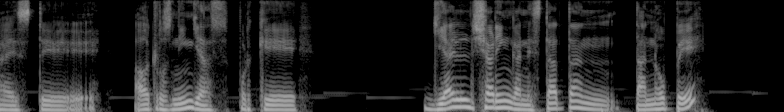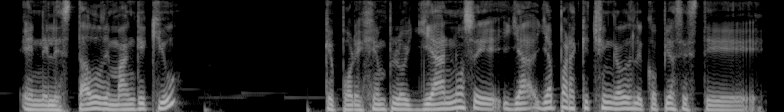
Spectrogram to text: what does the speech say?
a este a otros ninjas porque ya el Sharingan está tan tan OP en el estado de Mangekyu que por ejemplo ya no sé ya ya para qué chingados le copias este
